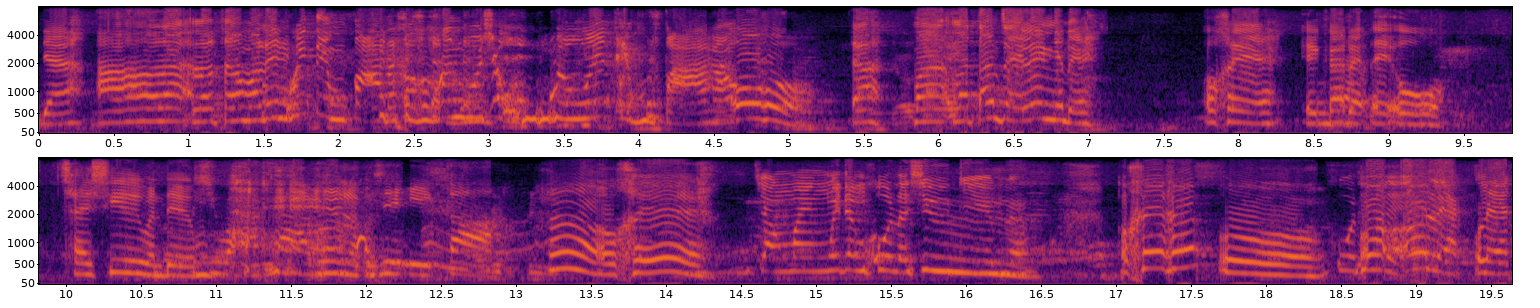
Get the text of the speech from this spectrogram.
เดี๋ยวเอาละเราจะมาเล่นไม่เต็มปากนะครับท่านผู้ชมดูไม่เต็มปากครับโอ้โหเดี๋ยวมามาตั้งใจเล่นกันเลยโอเคเอกาเดตไอโอใช้ชื่อเหมือนเดิมชื่อว่าอาคาเนี่ยเหรอชื่อเอกาอ่าโอเค จังแม่งไม่ต้องพูดละชื่อเกมนะโอเคครับโอ้พูดโอ้ได้เออแหลกแหลก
